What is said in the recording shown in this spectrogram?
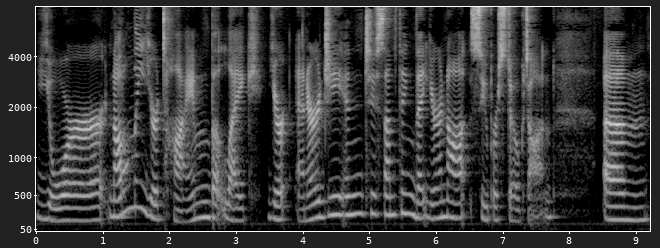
your not only your time but like your energy into something that you're not super stoked on um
